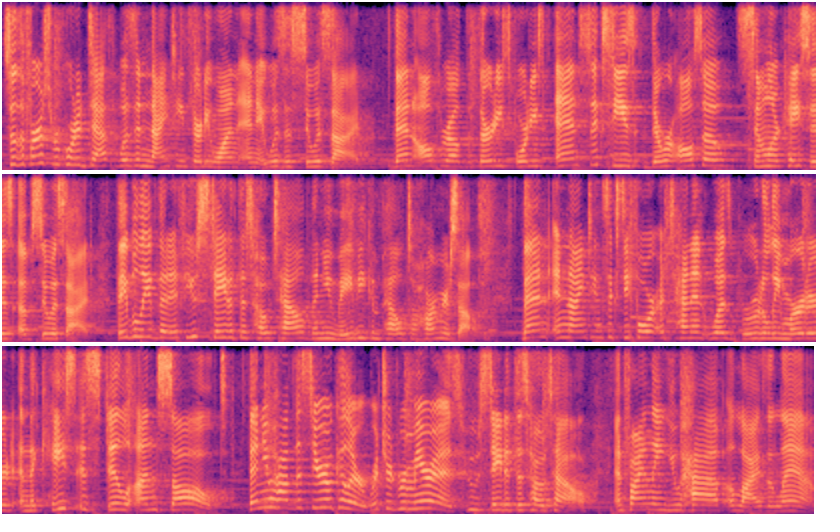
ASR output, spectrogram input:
So the first recorded death was in 1931 and it was a suicide. Then all throughout the 30s, 40s, and 60s, there were also similar cases of suicide. They believed that if you stayed at this hotel, then you may be compelled to harm yourself. Then in 1964 a tenant was brutally murdered and the case is still unsolved. Then you have the serial killer Richard Ramirez who stayed at this hotel. And finally you have Elisa Lam.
